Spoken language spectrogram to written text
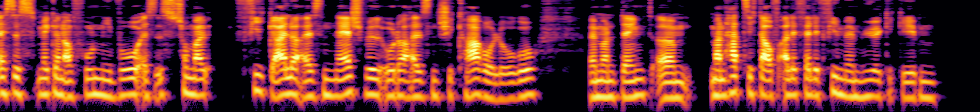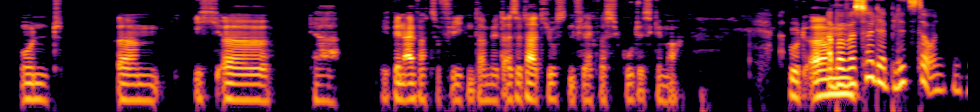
es ist Meckern auf hohem Niveau. Es ist schon mal viel geiler als ein Nashville oder als ein Chicago-Logo. Wenn man denkt, ähm, man hat sich da auf alle Fälle viel mehr Mühe gegeben. Und ähm, ich, äh, ja, ich bin einfach zufrieden damit. Also da hat Houston vielleicht was Gutes gemacht. Gut, ähm, Aber was soll der Blitz da unten?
